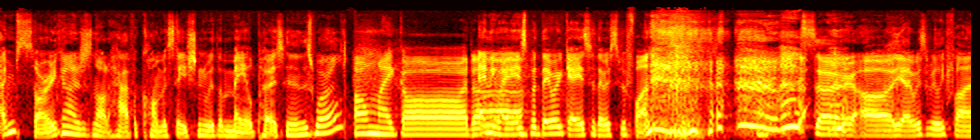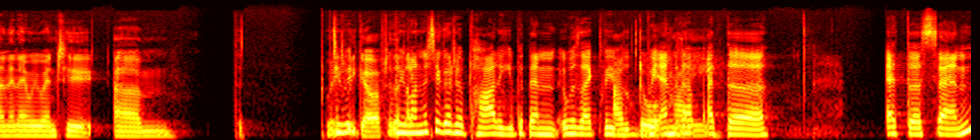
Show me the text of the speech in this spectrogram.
I'm sorry, can I just not have a conversation with a male person in this world? oh my god. Uh, Anyways, but they were gay, so they were super fun. so uh, yeah, it was really fun, and then we went to um, the where did, we, go after that? we Like, wanted to go to a party, but then it was like we we ended party. up at the at the Seine,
